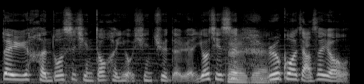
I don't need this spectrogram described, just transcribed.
对于很多事情都很有兴趣的人，尤其是如果假设有。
